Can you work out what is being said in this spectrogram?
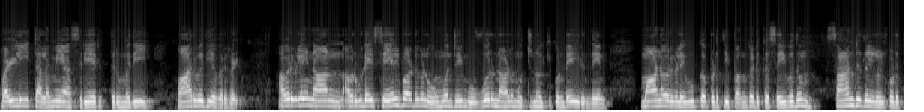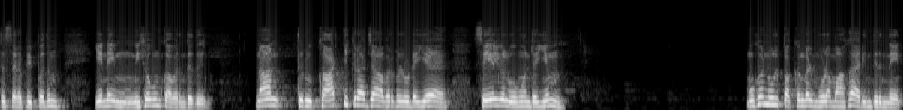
பள்ளி தலைமை ஆசிரியர் திருமதி பார்வதி அவர்கள். அவர்களை நான் அவர்களுடைய செயல்பாடுகள் ஒவ்வொன்றையும் ஒவ்வொரு நாளும் உற்று நோக்கி கொண்டே இருந்தேன். மாணவர்களை ஊக்கப்படுத்தி பங்கெடுக்க செய்வதும் சான்றிதழ்கள் கொடுத்து சிறப்பிப்பதும் என்னை மிகவும் கவர்ந்தது. நான் திரு கார்த்திக் ராஜா அவர்களுடைய செயல்கள் ஒவ்வொன்றையும் முகநூல் பக்கங்கள் மூலமாக அறிந்திருந்தேன்.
